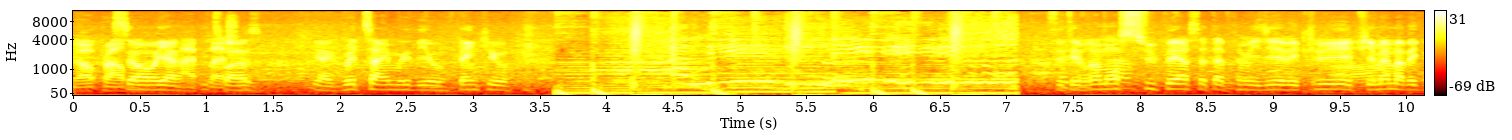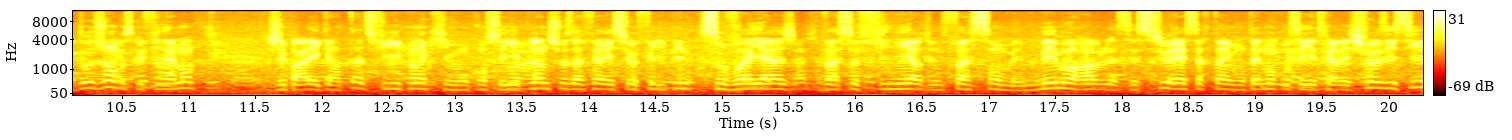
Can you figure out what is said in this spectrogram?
No problem. So yeah, My pleasure. it was yeah great time with you. Thank you. C'était vraiment super cet après-midi avec lui et puis même avec d'autres gens parce que finalement j'ai parlé avec un tas de Philippins qui m'ont conseillé plein de choses à faire ici aux Philippines. Ce voyage va se finir d'une façon mais mémorable, c'est sûr et certain. Ils m'ont tellement conseillé de faire des choses ici.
